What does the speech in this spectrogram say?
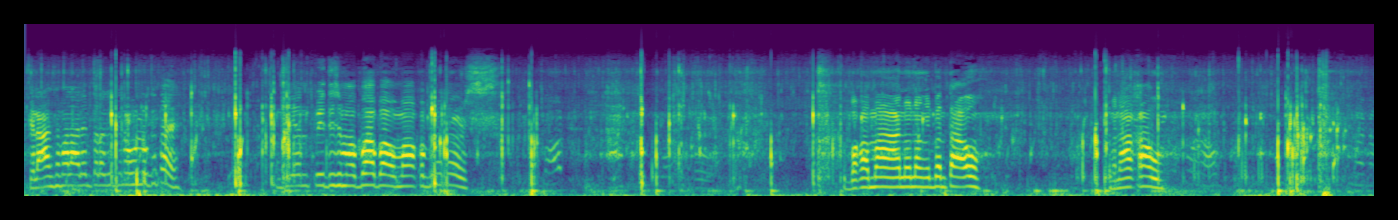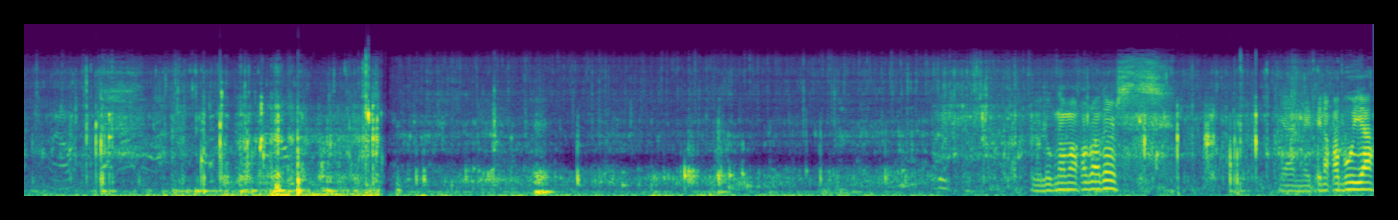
Kailangan sa malalim talaga ginahulog ito eh. Hindi yan pwede sa mababaw mga ka-brothers baka maano ng ibang tao manakaw Ilog na mga ka-brothers. Yan, may pinakabuya.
